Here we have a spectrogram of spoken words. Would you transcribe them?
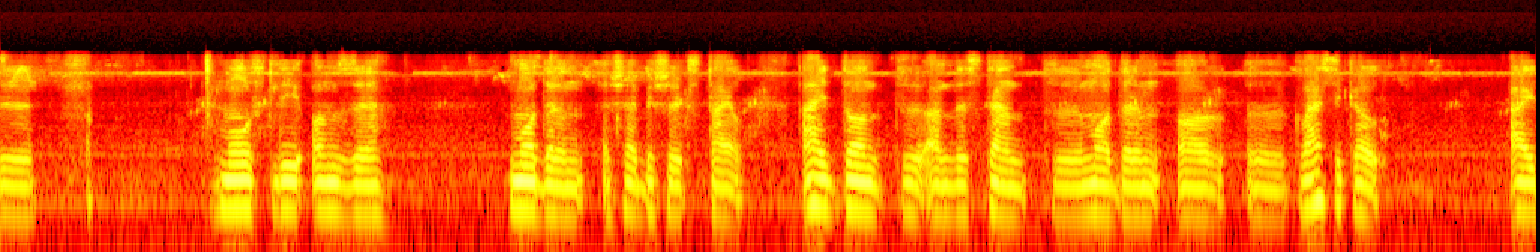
uh, mostly on the modern shabby chic style. I don't uh, understand uh, modern or uh, classical. I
